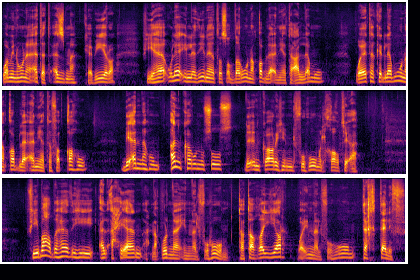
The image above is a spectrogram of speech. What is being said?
ومن هنا أتت أزمة كبيرة في هؤلاء الذين يتصدرون قبل أن يتعلموا ويتكلمون قبل أن يتفقهوا بأنهم أنكروا النصوص لإنكارهم الفهوم الخاطئة. في بعض هذه الأحيان إحنا قلنا إن الفهوم تتغير وإن الفهوم تختلف.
